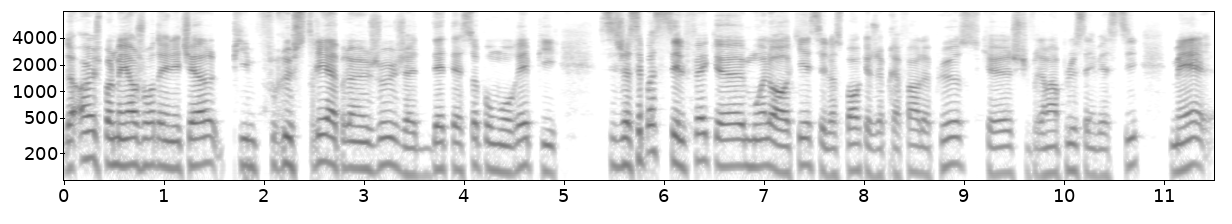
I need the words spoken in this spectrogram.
de un, je suis pas le meilleur joueur de NHL, puis me frustrer après un jeu, je déteste ça pour mourir. Puis je ne sais pas si c'est le fait que moi, le hockey, c'est le sport que je préfère le plus, que je suis vraiment plus investi, mais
